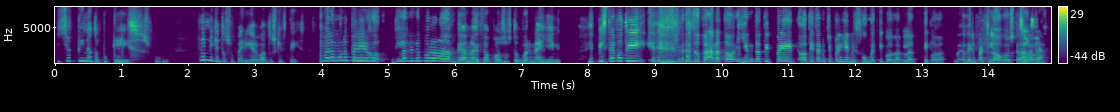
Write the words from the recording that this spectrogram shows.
γιατί να το αποκλείσεις, ας πούμε. Δεν είναι και τόσο περίεργο αν το σκεφτείς. Εμένα μου είναι περίεργο. Δηλαδή, δεν μπορώ να διανοηθώ πώς αυτό μπορεί να γίνει. Πιστεύω ότι μετά το θάνατο γίνεται ότι, πριν, ότι ήταν και πριν γεννηθούμε. Τίποτα. Δηλαδή, τίποτα. Δεν υπάρχει λόγος. Κατάλαβα.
